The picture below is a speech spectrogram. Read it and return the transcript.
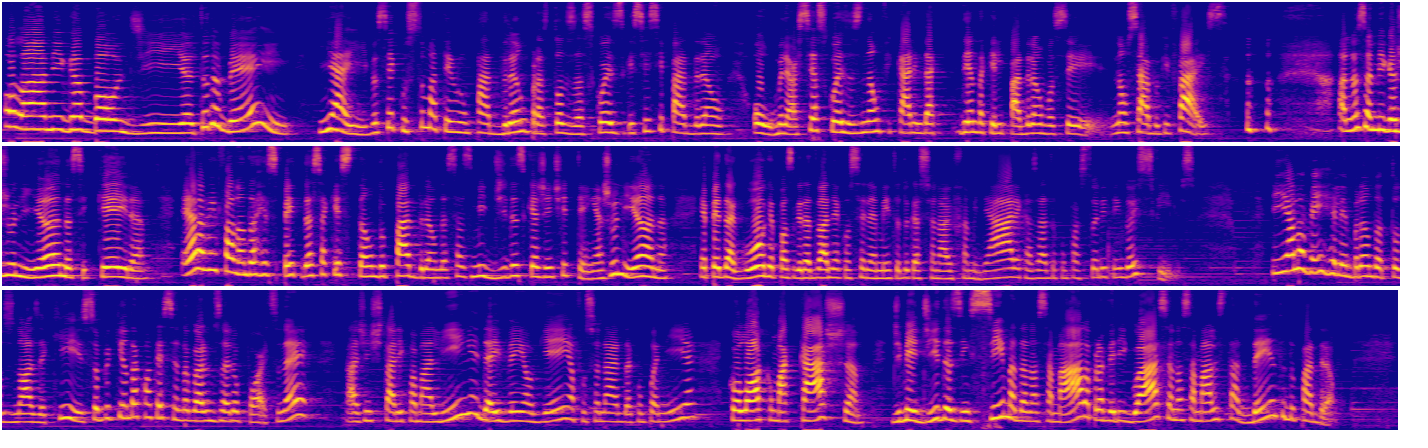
Olá, amiga, bom dia, tudo bem? E aí, você costuma ter um padrão para todas as coisas? Que se esse padrão, ou melhor, se as coisas não ficarem dentro daquele padrão, você não sabe o que faz? A nossa amiga Juliana Siqueira, ela vem falando a respeito dessa questão do padrão, dessas medidas que a gente tem. A Juliana é pedagoga, é pós-graduada em aconselhamento educacional e familiar, é casada com um pastor e tem dois filhos. E ela vem relembrando a todos nós aqui sobre o que anda acontecendo agora nos aeroportos, né? A gente está ali com a malinha e daí vem alguém, a funcionária da companhia, coloca uma caixa de medidas em cima da nossa mala para averiguar se a nossa mala está dentro do padrão.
